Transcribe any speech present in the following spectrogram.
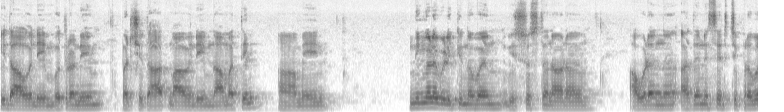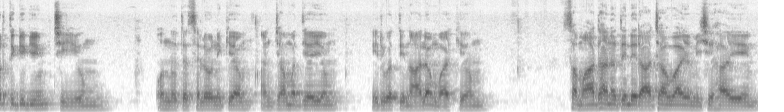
പിതാവിന്റെയും പുത്രന്റെയും പരിശുദ്ധാത്മാവിന്റെയും നാമത്തിൽ ആമേൻ. നിങ്ങളെ വിളിക്കുന്നവൻ വിശ്വസ്തനാണ്. അവിടുന്ന് അതനുസരിച്ച് പ്രവർത്തിക്കുകയും ചെയ്യും. ഒന്ന് തെസലോനിക്ക അഞ്ചാം അധ്യായം ഇരുപത്തിനാലാം വാക്യം. സമാധാനത്തിന്റെ രാജാവായ മിഷിഹായെ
